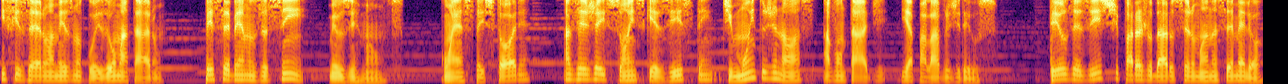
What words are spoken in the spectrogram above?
e fizeram a mesma coisa, o mataram. Percebemos assim, meus irmãos, com esta história, as rejeições que existem de muitos de nós à vontade e à palavra de Deus. Deus existe para ajudar o ser humano a ser melhor,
